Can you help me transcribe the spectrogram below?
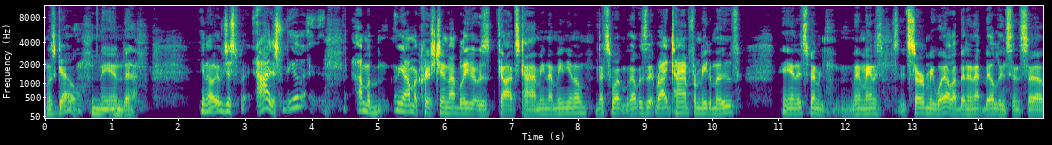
let's go. Mm-hmm. And, uh, you know, it was just, I just, you know, I'm a, you know, I'm a Christian. I believe it was God's timing. I mean, you know, that's what, that was the right time for me to move and it's been man, it's, it served me well. I've been in that building since uh,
